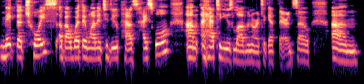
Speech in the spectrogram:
make the choice about what they wanted to do past high school. Um, I had to use love in order to get there there. And so um,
